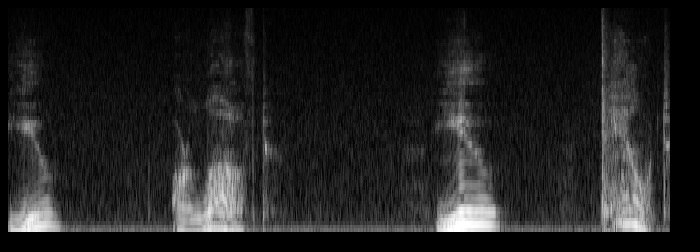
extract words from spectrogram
You are loved. You count.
